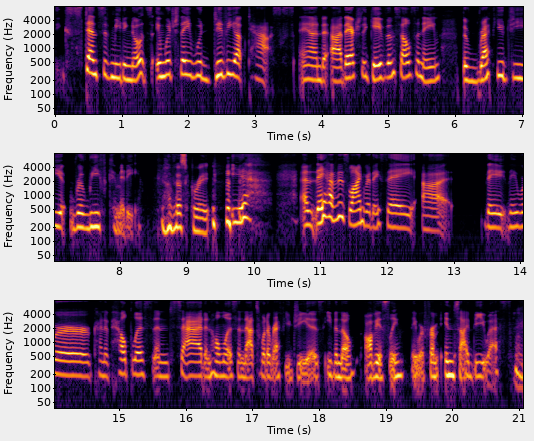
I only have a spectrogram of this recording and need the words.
extensive meeting notes in which they would divvy up tasks. And uh, they actually gave themselves a name the refugee relief committee. Oh, that's great. Yeah. And they have this line where they say uh, they they were kind of helpless and sad and homeless and that's what a refugee is even though obviously they were from inside the us hmm.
